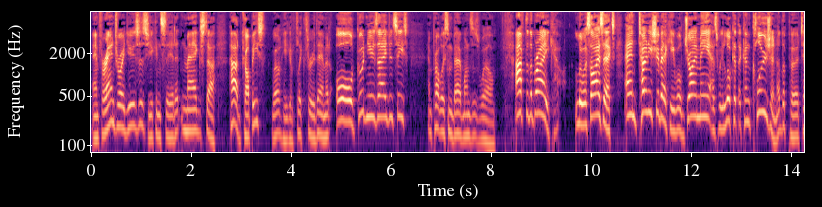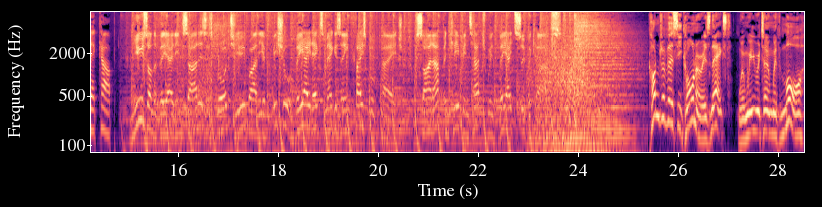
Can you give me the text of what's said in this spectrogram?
and for Android users, you can see it at Magzter. Hard copies, well, you can flick through them at all good news agencies and probably some bad ones as well. After the break, Lewis Isaacs and Tony Shebeki will join me as we look at the conclusion of the Pirtek Cup. News on the V8 Insiders is brought to you by the official V8X Magazine Facebook page. Sign up and keep in touch with V8 Supercars. Controversy Corner is next when we return with more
